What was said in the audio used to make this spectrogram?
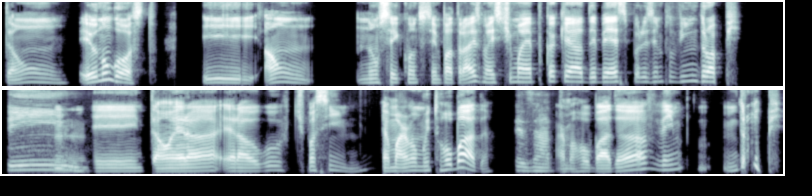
Então, eu não gosto. E há um. Não sei quanto tempo atrás, mas tinha uma época que a DBS, por exemplo, vinha em drop. Sim. Uhum. E, então era, era algo, tipo assim, é uma arma muito roubada. Exato. Arma roubada vem em drop.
